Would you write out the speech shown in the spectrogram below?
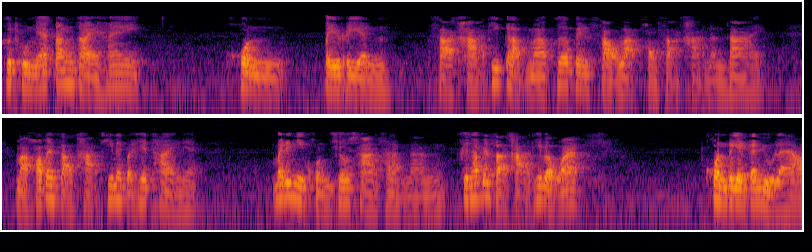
คือทุนเนี้ยตั้งใจให้คนไปเรียนสาขาที่กลับมาเพื่อเป็นเสาหลักของสาขานั้นได้ หมายความเป็นสาขาที่ในประเทศไทยเนี่ย ไม่ได้มีคนเชี่ยวชาญขนาดนั้น คือถ้าเป็นสาขาที่แบบว่า คนเรียนกันอยู่แล้ว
